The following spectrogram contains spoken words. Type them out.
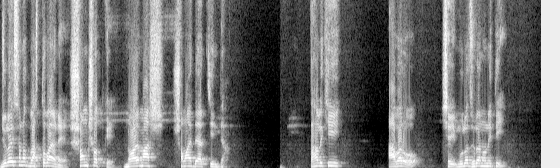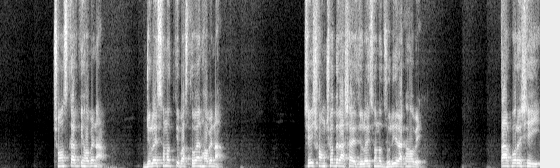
জুলাই সনদ বাস্তবায়নে সংসদকে নয় মাস সময় দেওয়ার চিন্তা। তাহলে কি আবারও সেই মূল ঝুলানো নীতি সংস্কার কি হবে না? জুলাই সনদ কি বাস্তবায়ন হবে না? সেই সংসদের আশায় জুলাই সনদ ঝুলিয়ে রাখা হবে। তারপরে সেই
